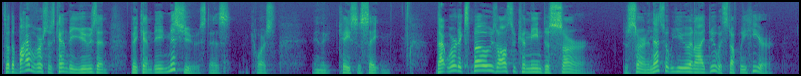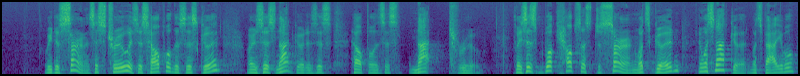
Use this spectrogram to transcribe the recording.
So the Bible verses can be used and they can be misused, as, of course, in the case of Satan. That word expose also can mean discern discern. And that's what you and I do with stuff we hear. We discern. Is this true? Is this helpful? Is this good? Or is this not good? Is this helpful? Is this not true? So this book helps us discern what's good and what's not good, what's valuable,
